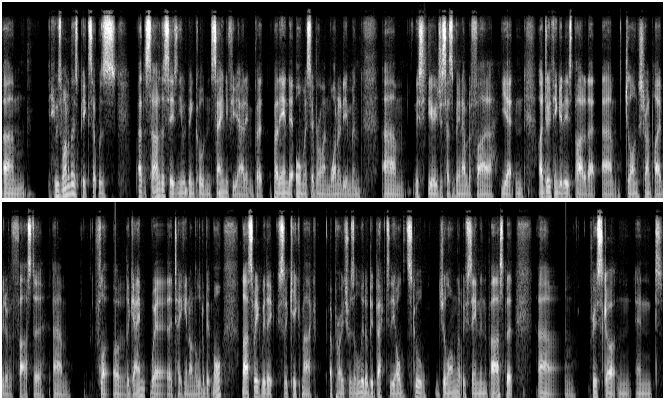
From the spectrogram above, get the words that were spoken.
um, he was one of those picks that was at the start of the season, you would have been called insane if you had him. But by the end, almost everyone wanted him. And um, this year, he just hasn't been able to fire yet. And I do think it is part of that. Um, Geelong's trying to play a bit of a faster um, flow of the game where they're taking on a little bit more. Last week, with of kick mark approach, was a little bit back to the old school Geelong that we've seen in the past. But um, Chris Scott and, and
